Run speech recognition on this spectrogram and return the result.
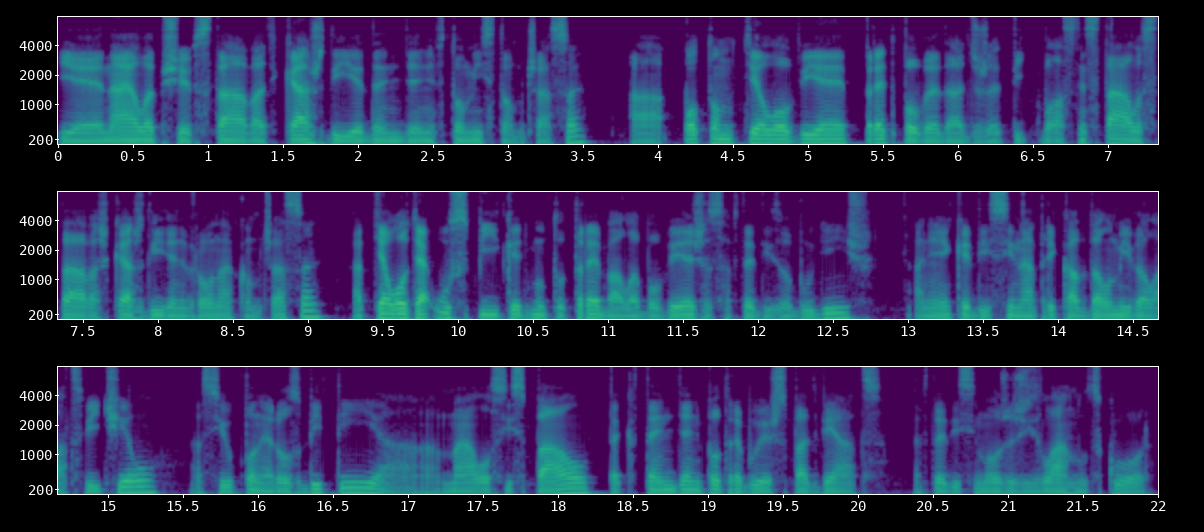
je najlepšie vstávať každý jeden deň v tom istom čase a potom telo vie predpovedať, že ty vlastne stále stávaš každý deň v rovnakom čase a telo ťa uspí, keď mu to treba, lebo vie, že sa vtedy zobudíš a niekedy si napríklad veľmi veľa cvičil a si úplne rozbitý a málo si spal, tak ten deň potrebuješ spať viac a vtedy si môžeš ísť láhnuť skôr.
